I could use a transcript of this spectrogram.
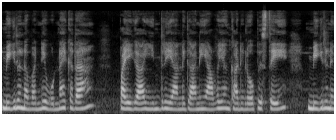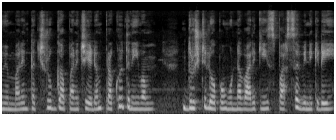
మిగిలినవన్నీ ఉన్నాయి కదా. పైగా ఇంద్రియాన్ని కానీ అవయం కానీ లోపిస్తే మిగిలినవి మరింత చురుగ్గా పనిచేయడం ప్రకృతి నియమం. దృష్టి లోపం ఉన్నవారికి స్పర్శ వినికిడి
